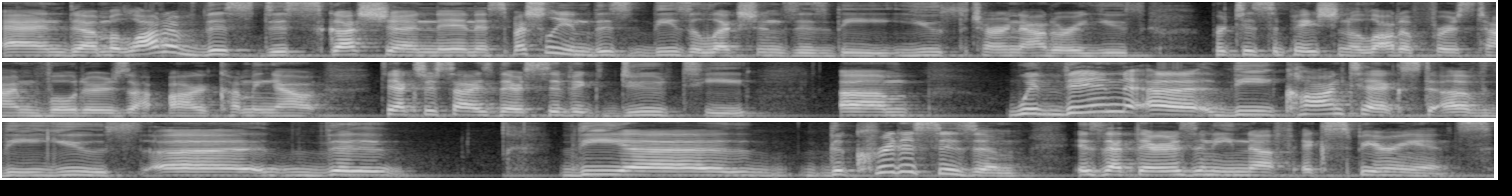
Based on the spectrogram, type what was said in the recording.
And um, a lot of this discussion, and especially in this, these elections, is the youth turnout or youth participation. A lot of first time voters are coming out to exercise their civic duty. Um, within uh, the context of the youth, uh, the the, uh, the criticism is that there isn't enough experience.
